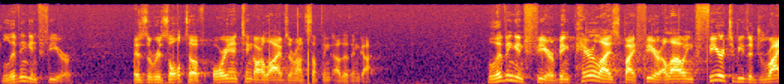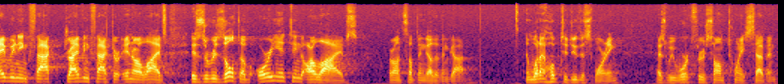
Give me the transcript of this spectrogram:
living in fear is the result of orienting our lives around something other than God. Living in fear, being paralyzed by fear, allowing fear to be the driving, fact, driving factor in our lives, is the result of orienting our lives around something other than God. And what I hope to do this morning as we work through Psalm 27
